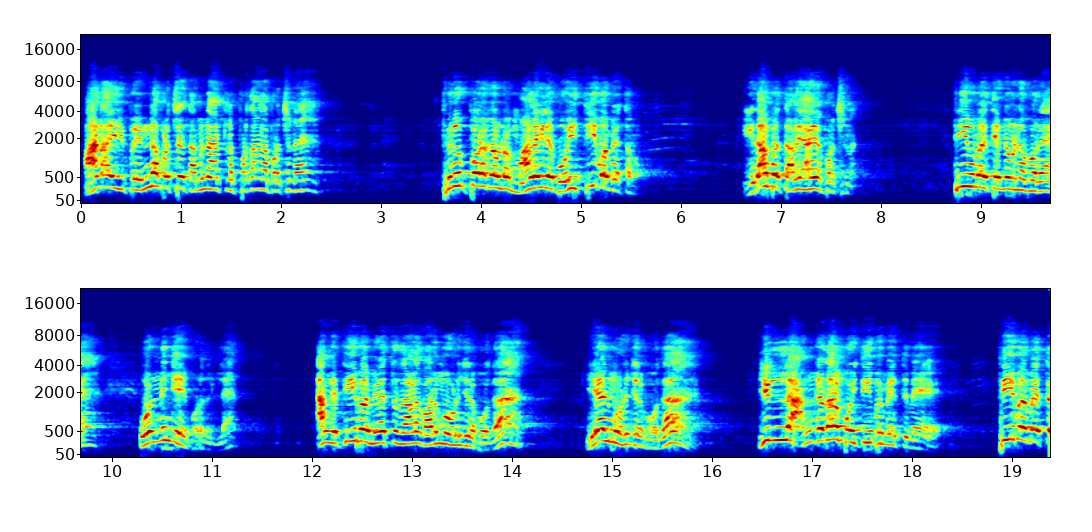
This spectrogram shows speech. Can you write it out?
ஆனா இப்ப என்ன பிரச்சனை? தமிழ்நாட்டில் பிரதான பிரச்சனை? திருப்பரங்குன்ற மலையில போய் தீபம் ஏத்தணும். இதான் இப்ப தலையாய பிரச்சனை. தீபம் என்ன பண்ண போற? ஒன்றும் செய்ய போறது இல்லை அங்க தீபம் ஏத்ததுனால வறுமை ஒழிஞ்சிட போதா? ஏழ்மை ஒழிஞ்சிட போதா இல்ல அங்கதான் போய் தீபம் ஏத்துவேன் தீபம் ஏத்த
